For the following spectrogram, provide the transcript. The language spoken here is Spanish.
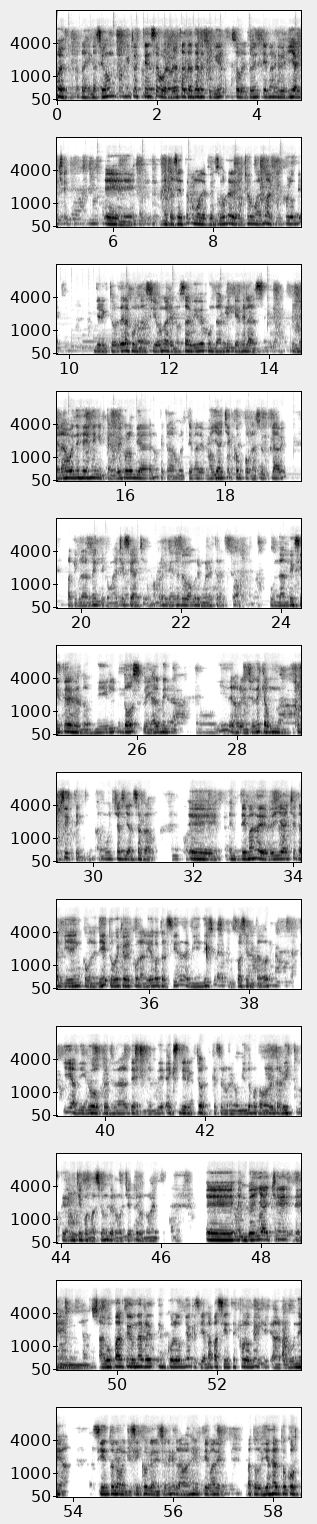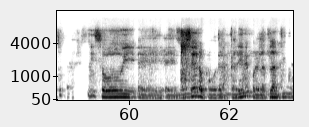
Bueno, la presentación un poquito extensa, pero voy a tratar de resumir, sobre todo en temas de VIH. Eh, me presento como defensor de derechos humanos aquí en Colombia, director de la Fundación Arenosa Vive Fundarvi, que es de las primeras ONGs en el Caribe colombiano que trabajó el tema de VIH con población clave, particularmente con HCH, hombres que tienen su hombre y mujeres trans. Fundarvi existe desde el 2002 legalmente y de las organizaciones que aún subsisten, muchas ya han cerrado. Eh, en temas de VIH también, como les dije, tuve que ver con la Liga contra el SIDA de mis indicios, un facilitador y amigo personal del de, ex director, que se lo recomiendo, por favor, entrevista, tiene mucha información de los 80 y los 90. Eh, en VIH em, hago parte de una red en Colombia que se llama Pacientes Colombia, que reúne a 195 organizaciones que trabajan en el tema de patologías de alto costo y soy eh, eh, vocero por el Caribe, por el Atlántico.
